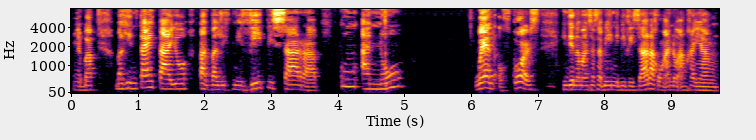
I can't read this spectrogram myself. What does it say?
Diba? Maghintay tayo pagbalik ni VP Sara kung ano Well, of course, hindi naman sasabihin ni VP Sara kung ano ang kayang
